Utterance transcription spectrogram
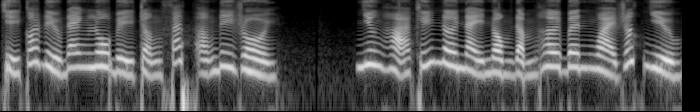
Chỉ có điều đan lô bị trận pháp ẩn đi rồi. Nhưng hỏa khí nơi này nồng đậm hơi bên ngoài rất nhiều.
